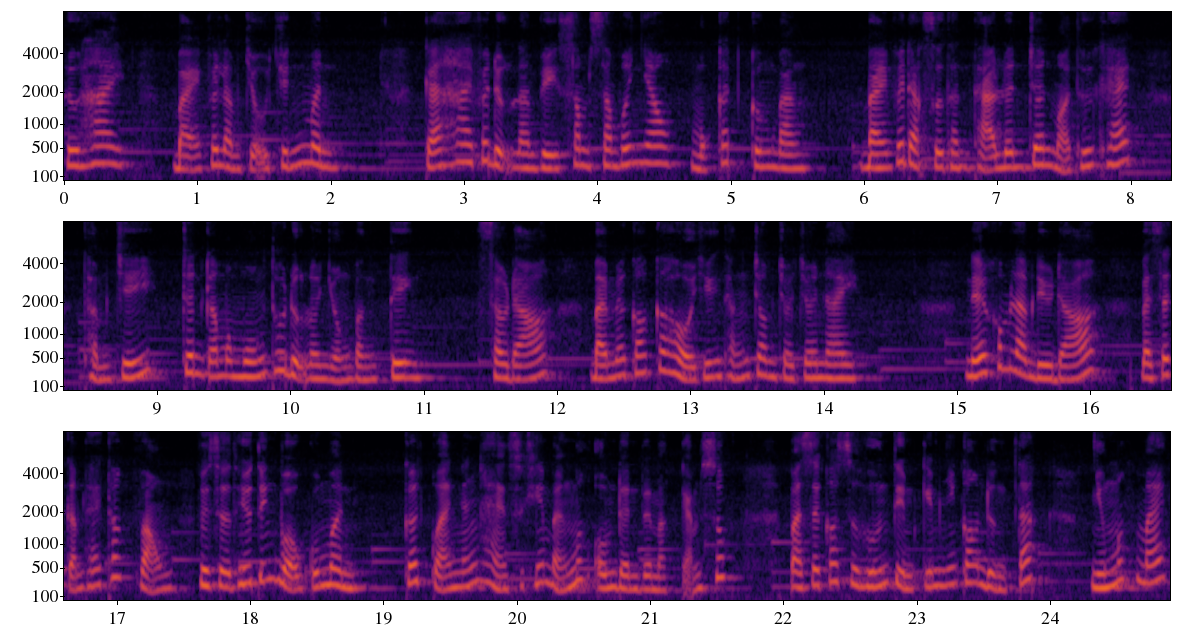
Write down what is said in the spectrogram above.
Thứ hai, bạn phải làm chủ chính mình. Cả hai phải được làm việc song song với nhau một cách cân bằng. Bạn phải đặt sự thành thạo lên trên mọi thứ khác, thậm chí trên cả mong muốn thu được lợi nhuận bằng tiền. Sau đó, bạn mới có cơ hội chiến thắng trong trò chơi này. Nếu không làm điều đó, bạn sẽ cảm thấy thất vọng vì sự thiếu tiến bộ của mình. Kết quả ngắn hạn sẽ khiến bạn mất ổn định về mặt cảm xúc. Bạn sẽ có xu hướng tìm kiếm những con đường tắt, những mất mát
